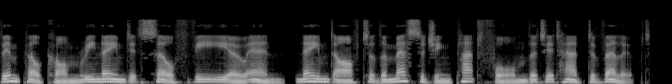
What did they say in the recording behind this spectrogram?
VimpelCom renamed itself VEON, named after the messaging platform that it had developed.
